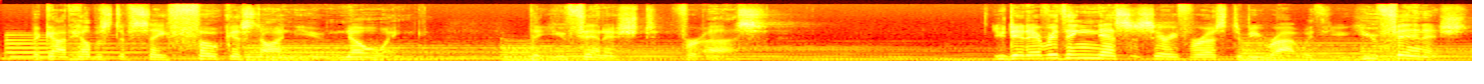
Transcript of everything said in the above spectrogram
But God, help us to stay focused on you, knowing that you finished for us. You did everything necessary for us to be right with you. You finished.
